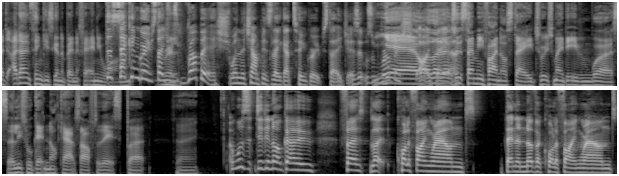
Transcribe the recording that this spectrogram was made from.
I, d- I don't think he's going to benefit anyone. The second group stage was rubbish when the Champions League had two group stages. It was rubbish Yeah, well, idea. there was a semi-final stage, which made it even worse. At least we'll get knockouts after this, but so Was it? Did it not go first, like qualifying round, then another qualifying round,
